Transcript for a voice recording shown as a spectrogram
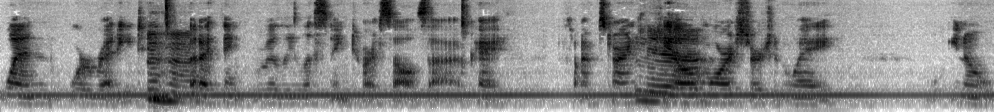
when we're ready to. Mhm. But I think really listening to ourselves that, okay, if I'm starting to Yeah. feel more a certain way, you know,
